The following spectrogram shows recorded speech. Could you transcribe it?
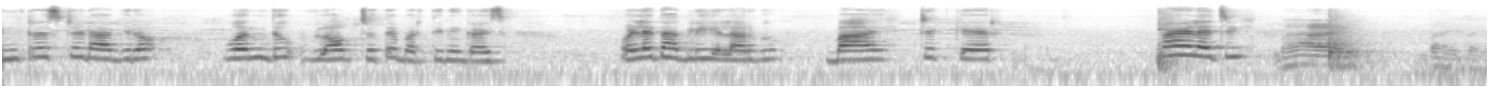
ಇಂಟ್ರೆಸ್ಟೆಡ್ ಆಗಿರೋ ಒಂದು ವ್ಲಾಗ್ ಜೊತೆ ಬರ್ತೀನಿ ಗಾಯ್ಸ್ ಒಳ್ಳೇದಾಗಲಿ ಎಲ್ಲರಿಗೂ. ಬಾಯ್ ಟೇಕ್ ಕೇರ್ ಬಾಯ್ ಅಳಜಿ. ಬಾಯ್ ಬಾಯ್ ಬಾಯ್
